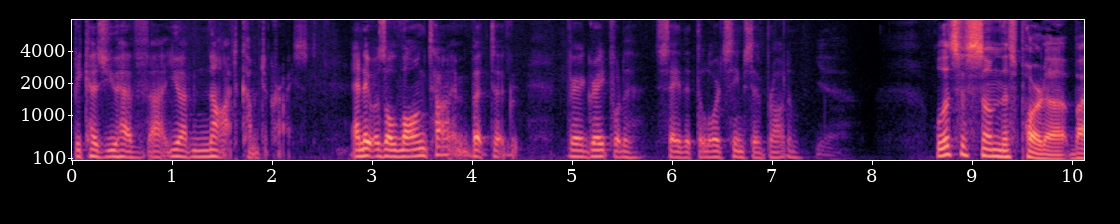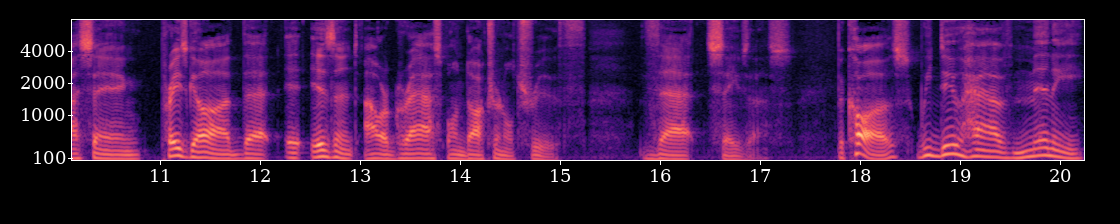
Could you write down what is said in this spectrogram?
because you have, uh, you have not come to Christ. And it was a long time, but uh, very grateful to say that the Lord seems to have brought him. Yeah. Well, let's just sum this part up by saying, praise God that it isn't our grasp on doctrinal truth that saves us. Because we do have many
